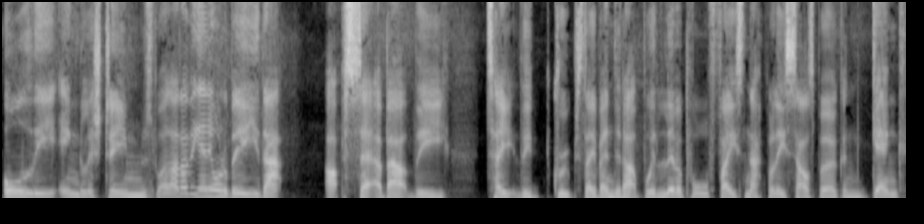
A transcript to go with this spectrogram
All the English teams, well, I don't think anyone will be that upset about the take the groups they've ended up with. Liverpool face Napoli, Salzburg, and Genk.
